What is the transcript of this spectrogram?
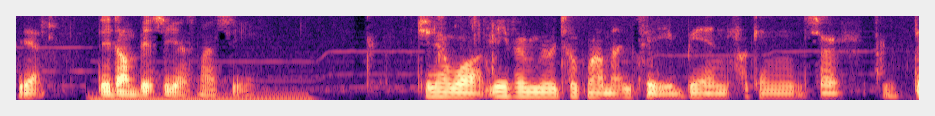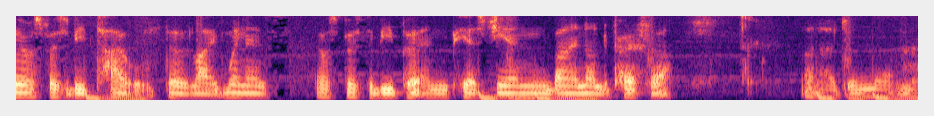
Yeah. They done bits against Man City. Do you know what? Even we were talking about Man City being fucking so they were supposed to be titled the like winners. They were supposed to be putting PSG and Bayern under pressure. And I do not know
